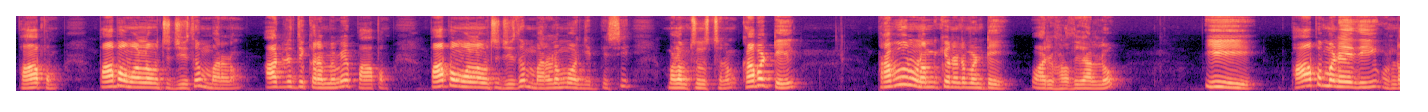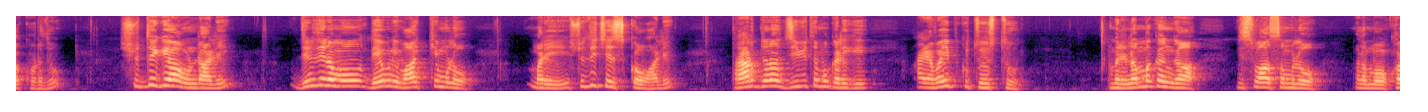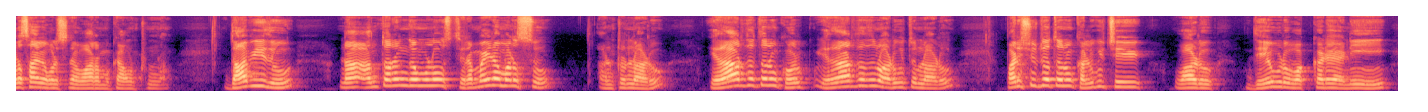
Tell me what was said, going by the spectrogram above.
పాపం. పాపం వల్ల వచ్చే జీవితం మరణం. ఆజ్ఞతి క్రమమే పాపం. పాపం వల్ల వచ్చే జీవితం మరణము అని చెప్పేసి మనం చూస్తున్నాం. కాబట్టి ప్రభువును నమ్ముకున్నటువంటి వారి హృదయాల్లో ఈ పాపం అనేది ఉండకూడదు. శుద్ధిగా ఉండాలి. దినదినము దేవుని వాక్యములో మరి శుద్ధి చేసుకోవాలి. ప్రార్థన జీవితము కలిగి ఆయన వైపుకు చూస్తూ మరి నమ్మకంగా విశ్వాసంలో మనము కొనసాగవలసిన వారముగా ఉంటున్నాం. దావీదు నా అంతరంగంలో స్థిరమైన మనస్సు అంటున్నాడు. యథార్థతను కోరు యథార్థతను అడుగుతున్నాడు. పరిశుద్ధతను కలుగు వాడు దేవుడు ఒక్కడే అని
